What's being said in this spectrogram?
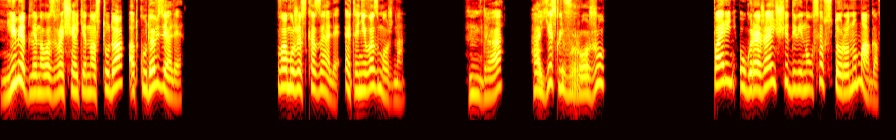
немедленно возвращайте нас туда, откуда взяли». «Вам уже сказали, это невозможно». «Да? А если в рожу?» Парень угрожающе двинулся в сторону магов,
